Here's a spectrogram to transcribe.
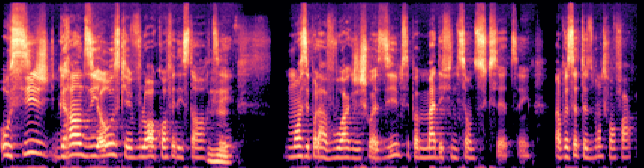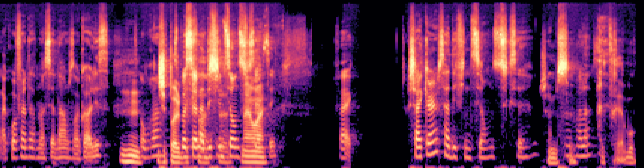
aussi grandiose que vouloir coiffer des stars, tu sais. Mhm. Moi, c'est pas la voie que j'ai choisie, c'est pas ma définition du succès, tu sais. Après ça, t'as du monde qui vont faire la coiffure internationale, on s'en calisse, Mhm. tu comprends? J'ai pas le C'est pas ça la définition du Mais succès, ouais, tu sais. Fait que chacun sa définition du succès. J'aime ça. Voilà. C'est très beau.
